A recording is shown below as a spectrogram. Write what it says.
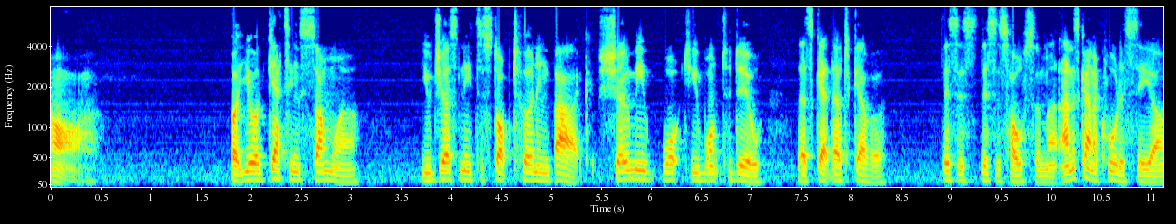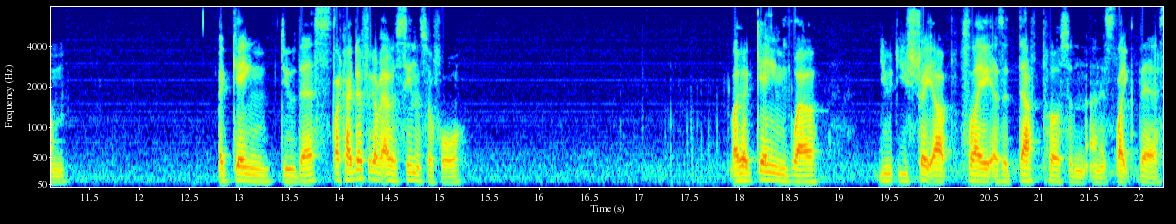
Aw. But you are getting somewhere. You just need to stop turning back. Show me what you want to do. Let's get there together. This is this is wholesome, man. And it's kind of cool to see um a game do this. Like I don't think I've ever seen this before. Like a game where you you straight up play as a deaf person and it's like this.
